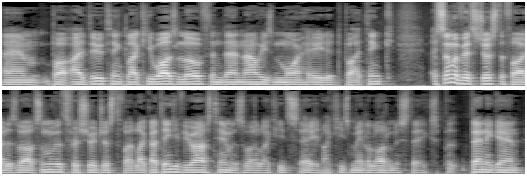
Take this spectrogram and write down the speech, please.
Um, but I do think like he was loved and then now he's more hated. But I think some of it's justified as well. Some of it's for sure justified. Like I think if you asked him as well, like he'd say like he's made a lot of mistakes. But then again,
